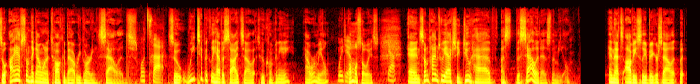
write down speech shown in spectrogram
So I have something I want to talk about regarding salads. What's that? So we typically have a side salad to accompany our meal. We do. Almost always. Yeah. And sometimes we actually do have a the salad as the meal. And that's obviously a bigger salad, but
